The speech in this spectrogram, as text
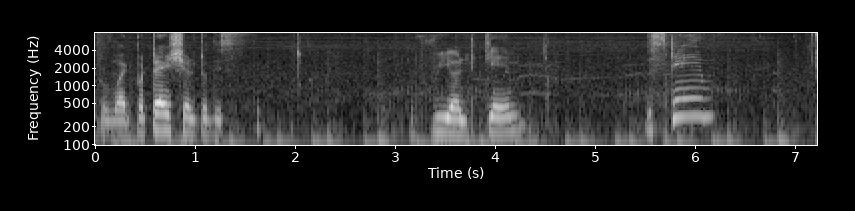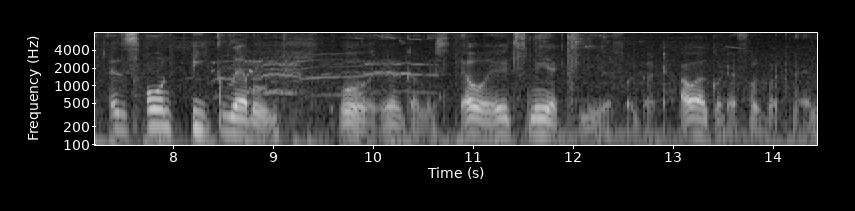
Provide potential to this weird game. This game is on peak level. Oh, here comes. Oh, it's me actually. I forgot. How could I forgot, man?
